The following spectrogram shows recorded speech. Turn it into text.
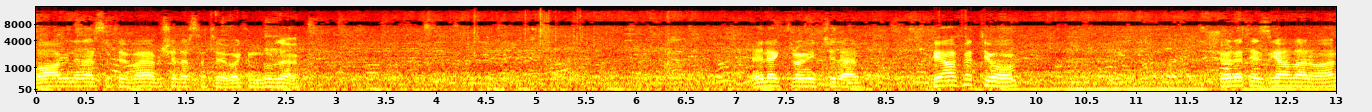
Bu abi neler satıyor? Bayağı bir şeyler satıyor. Bakın burada. Elektronikçiler. Kıyafet yoğun. Şöyle tezgahlar var.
